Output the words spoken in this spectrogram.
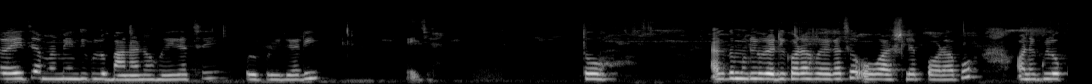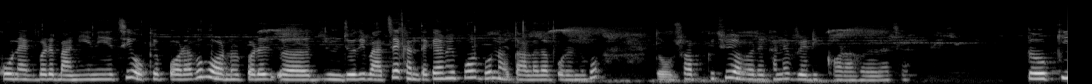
তো এই যে আমার মেহেন্দিগুলো বানানো হয়ে গেছে, পুরোপুরি রেডি এই যে। তো একদম এগুলো রেডি করা হয়ে গেছে, ও আসলে পড়াবো অনেকগুলো কোন একবারে বানিয়ে নিয়েছি, ওকে পড়াবো পড়ানোর পরে যদি বাঁচে এখান থেকে আমি পড়ব নয়তো আলাদা পড়ে নেব। তো সব কিছুই আমার এখানে রেডি করা হয়ে গেছে। তো কি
